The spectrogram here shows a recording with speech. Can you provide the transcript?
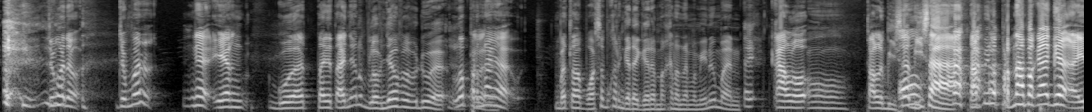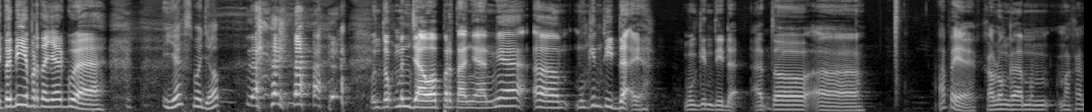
cuma tuh, cuman nggak yang gue tadi tanya lu belum jawab lo berdua. Lo pernah nggak batal puasa bukan gara-gara makanan sama minuman? Eh. Kalau Oh. kalau bisa Oh. bisa, tapi lo pernah apa kagak? Itu dia pertanyaan gue. Iya, semua jawab. Untuk menjawab pertanyaannya eh, mungkin tidak ya, mungkin tidak atau eh, apa ya? Kalau nggak makan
